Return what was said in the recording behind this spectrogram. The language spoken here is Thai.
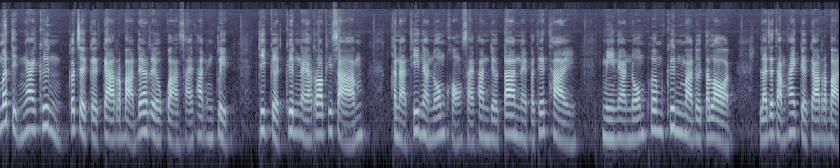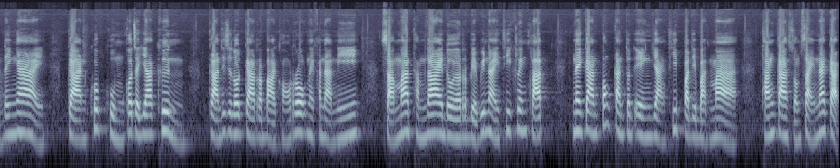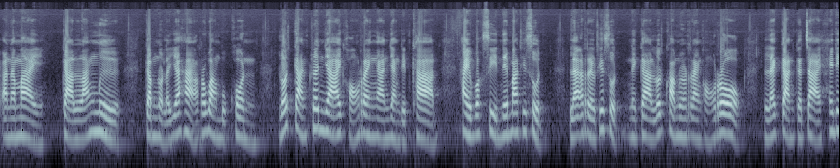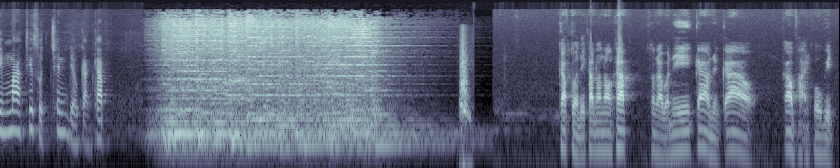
เมื่อติดง่ายขึ้นก็จะเกิดการระบาดได้เร็วกว่าสายพันธุ์อังกฤษ ที่เกิดขึ้นในรอบที่ 3 ขณะที่แนวโน้มของสายพันธุ์เดลต้าในประเทศไทย มีแนวโน้มเพิ่มขึ้นมาโดยตลอด และจะทำให้เกิดการระบาดได้ง่าย การควบคุมก็จะยากขึ้น การที่จะลดการระบาดของโรคในขณะนี้ สามารถทำได้โดยระเบียบวินัยที่เคร่งครัด ในการป้องกันตนเองอย่างที่ปฏิบัติมา ทั้งการสวมใส่หน้ากากอนามัย การล้างมือกำหนดระยะห่างระหว่างบุคคล ลดการเคลื่อนย้ายของแรงงานอย่างเด็ดขาด ให้วัคซีนได้มากที่สุด และเร็วที่สุดในการลดความรุนแรงของโรค และการกระจายให้ได้มากที่สุดเช่นเดียวกันครับครับสวัสดีครับน้องๆครับสำหรับวันนี้ 919 9 ผ่านโควิด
